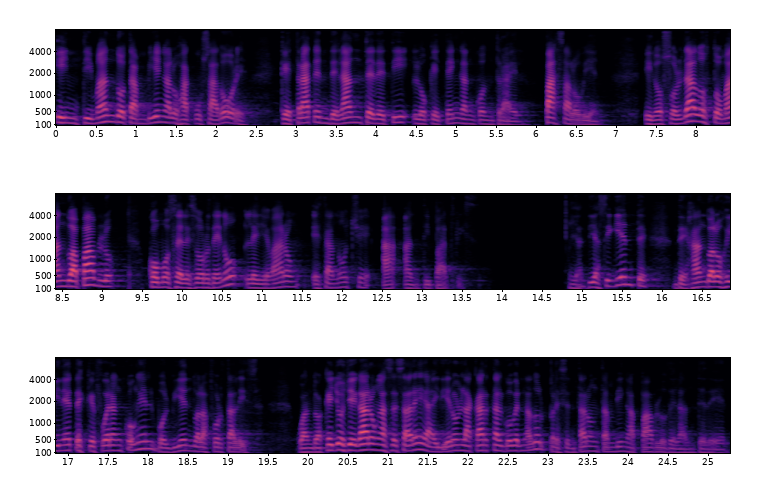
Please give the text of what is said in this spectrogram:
intimando también a los acusadores que traten delante de ti lo que tengan contra él. Pásalo bien. Y los soldados, tomando a Pablo, como se les ordenó, le llevaron esta noche a Antipatris. Y al día siguiente, dejando a los jinetes que fueran con él, volviendo a la fortaleza. Cuando aquellos llegaron a Cesarea y dieron la carta al gobernador, presentaron también a Pablo delante de él.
